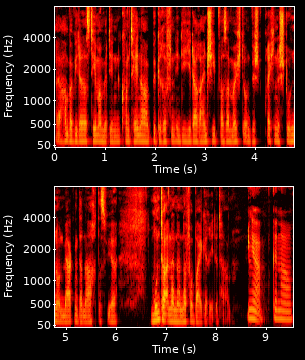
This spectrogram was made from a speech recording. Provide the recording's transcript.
äh, haben wir wieder das Thema mit den Containerbegriffen, in die jeder reinschiebt, was er möchte. Und wir sprechen eine Stunde und merken danach, dass wir munter aneinander vorbeigeredet haben. Ja, genau.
